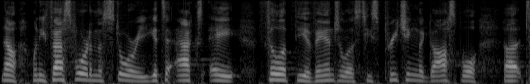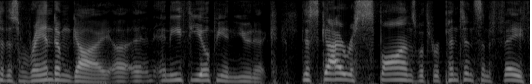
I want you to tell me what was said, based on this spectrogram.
Now, when you fast forward in the story, you get to Acts 8, Philip the evangelist, he's preaching the gospel uh, to this random guy, uh, an, an, Ethiopian eunuch. This guy responds with repentance and faith,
